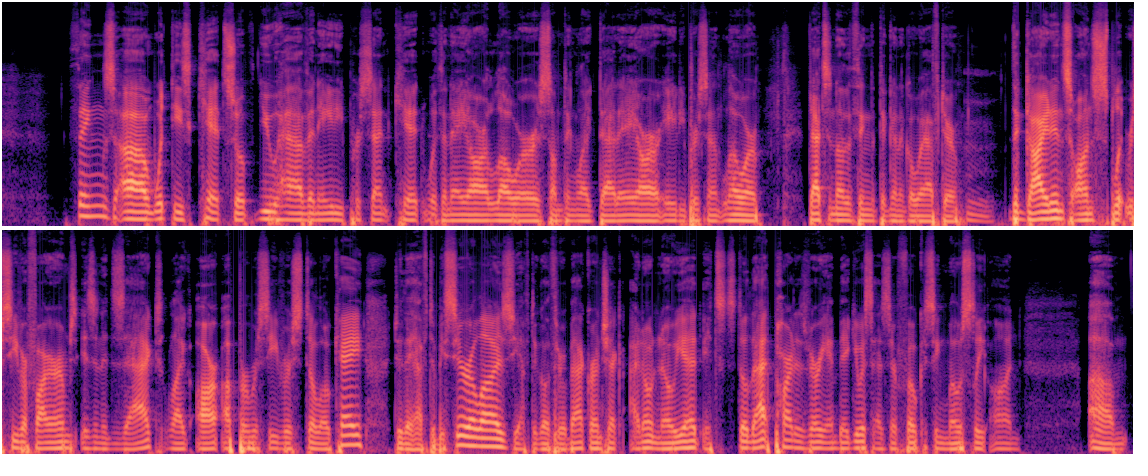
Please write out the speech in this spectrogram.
things uh, with these kits, so if you have an 80% kit with an AR lower or something like that, AR 80% lower, that's another thing that they're going to go after Mm. the guidance on split receiver firearms isn't exact. Like, are upper receivers still okay? Do they have to be serialized? You have to go through a background check. I don't know yet. It's still that part is very ambiguous as they're focusing mostly on um,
